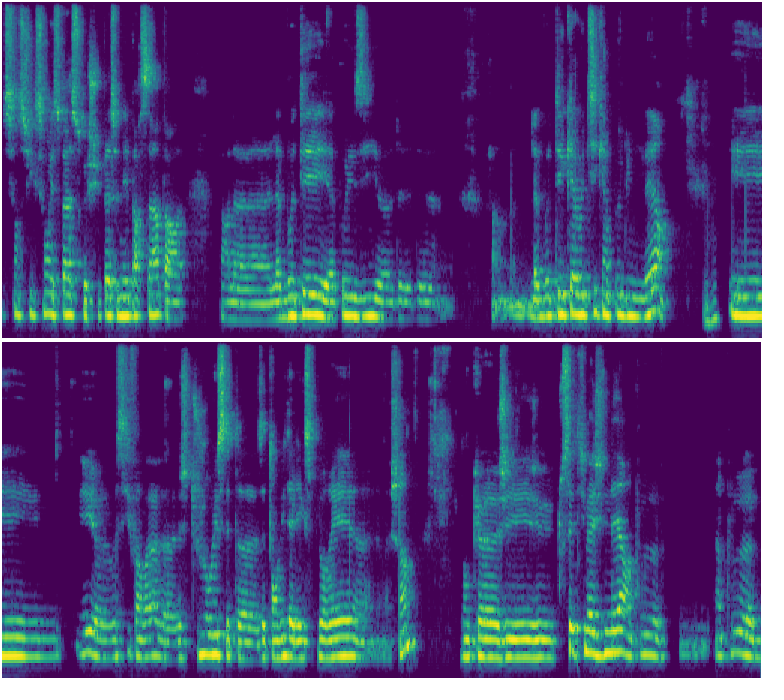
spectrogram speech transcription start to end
science-fiction, espace, parce que je suis passionné par ça, par par la, la beauté et la poésie de, de enfin, la beauté chaotique un peu de l'univers. Mhm. Et, et euh, aussi, enfin voilà, j'ai toujours eu cette, euh, cette envie d'aller explorer, euh, machin. Donc j'ai tout cet imaginaire un peu, un peu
